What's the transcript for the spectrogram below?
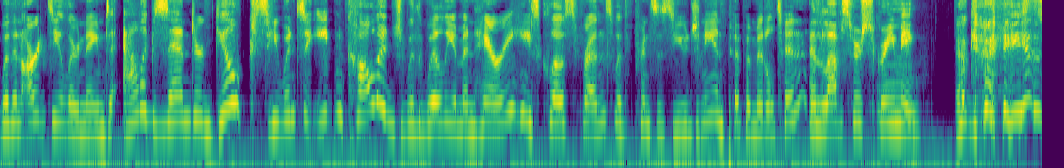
with an art dealer named Alexander Gilks. He went to Eton College with William and Harry. He's close friends with Princess Eugenie and Pippa Middleton. And loves her screaming. Okay. She's the,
